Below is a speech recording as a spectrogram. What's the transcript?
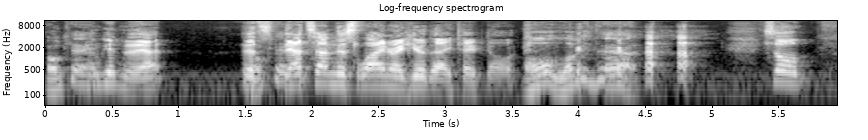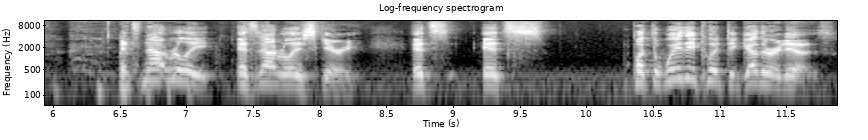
okay. I'm getting to that. That's Okay. that's on this line right here that I typed out. Oh, look at that. So it's not really it's not really scary. It's it's but the way they put it together it is.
